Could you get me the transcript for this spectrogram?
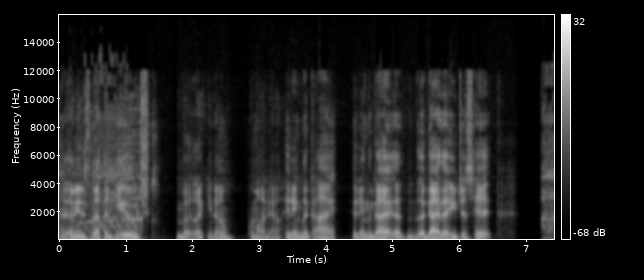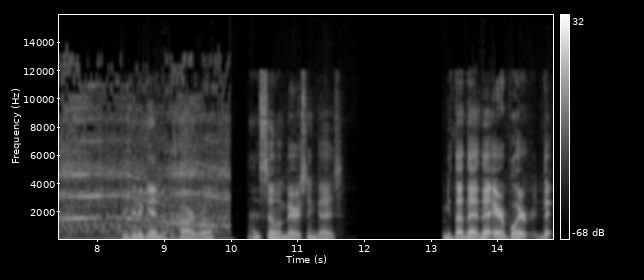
I mean, it's nothing huge, but like, you know, come on now. Hitting the guy? Hitting the guy? Uh, the guy that you just hit? You hit again with the car, bro. That is so embarrassing, guys. You thought that the airport, the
